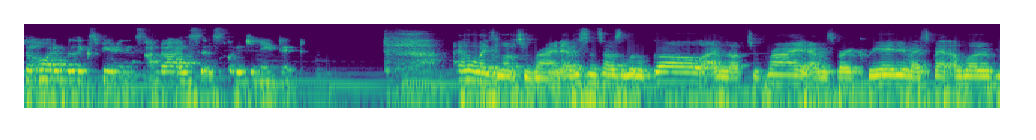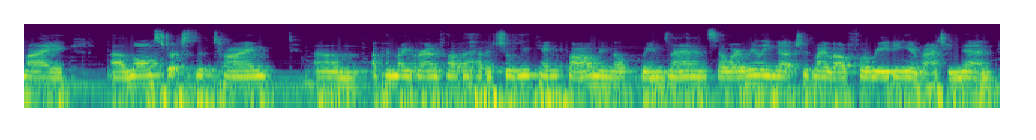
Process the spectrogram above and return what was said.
the horrible experience under isis originated I've always loved to write. Ever since I was a little girl, I loved to write. I was very creative. I spent a lot of my uh, long stretches of time um, up in my grandfather had a sugarcane farm in North Queensland, and so I really nurtured my love for reading and writing then.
